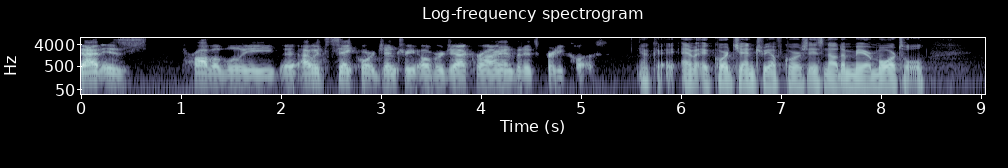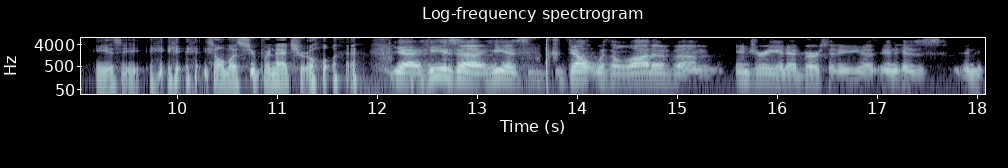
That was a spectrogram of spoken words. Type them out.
that is probably, I would say, Court Gentry over Jack Ryan, but it's pretty close. Okay, and uh, Court Gentry, of course, is not a mere mortal he is he, he's almost supernatural. yeah, he is. Uh, he has dealt with a lot of um, injury and adversity uh, in his in,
